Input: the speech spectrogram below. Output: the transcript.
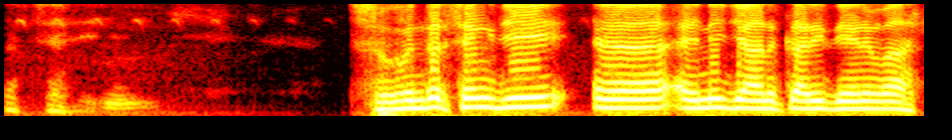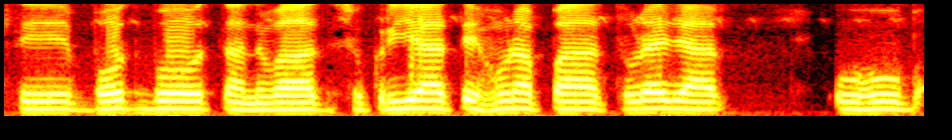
ਅੱਛਾ ਜੀ। ਸੁਖਵਿੰਦਰ ਸਿੰਘ ਜੀ ਇੰਨੀ ਜਾਣਕਾਰੀ ਦੇਣ ਵਾਸਤੇ ਬਹੁਤ ਬਹੁਤ ਧੰਨਵਾਦ ਸ਼ੁਕਰੀਆ। ਤੇ ਹੁਣ ਆਪਾਂ ਥੋੜਾ ਜਿਹਾ ਉਹ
